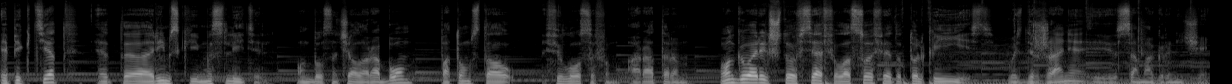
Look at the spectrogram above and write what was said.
Эпиктет — это римский мыслитель. Он был сначала рабом, потом стал философом, оратором он говорит, что вся философия — это только и есть воздержание и самоограничение.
